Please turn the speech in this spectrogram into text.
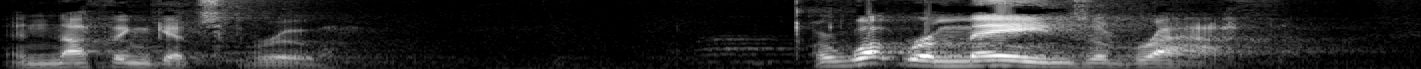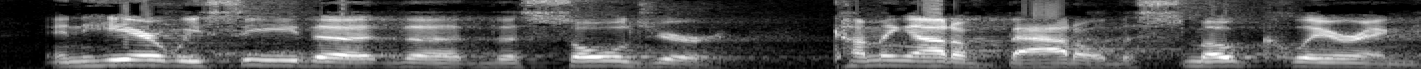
and nothing gets through. Or what remains of wrath? And here we see the, the, the soldier coming out of battle, the smoke clearing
